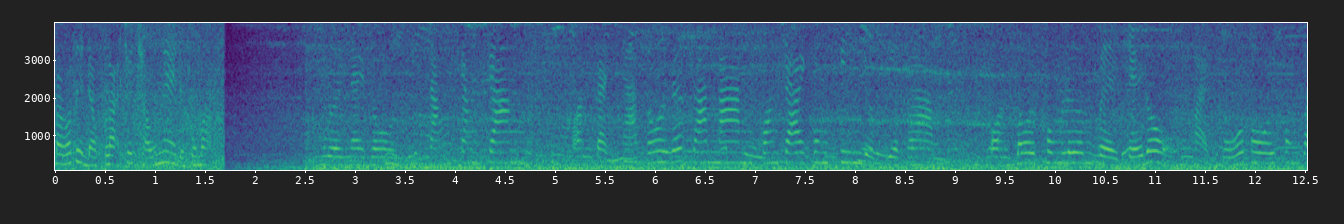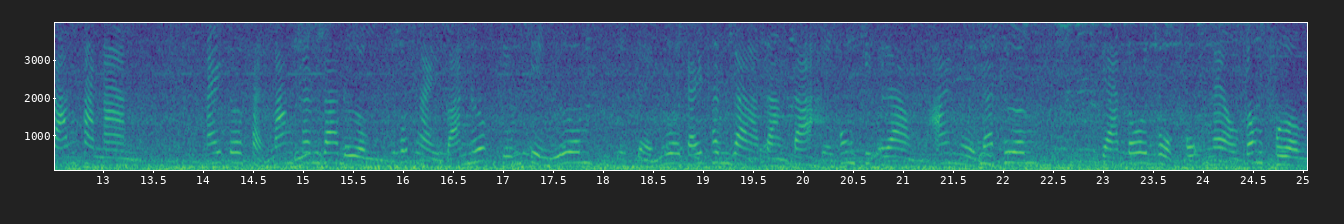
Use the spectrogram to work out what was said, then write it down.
Bà có thể đọc lại cho cháu nghe được không ạ? mười ngày rồi nắng chang chang còn cảnh nhà tôi rất gian nan con trai không xin được việc làm. Còn tôi không lương về chế độ phải cố thôi không dám phàn nàn. Nay tôi phải mang thân ra đường suốt ngày bán nước lương để nuôi cái thân già tàn tạ không chịu làm ai người ta thương. Nhà tôi thuộc hộ nghèo trong phường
